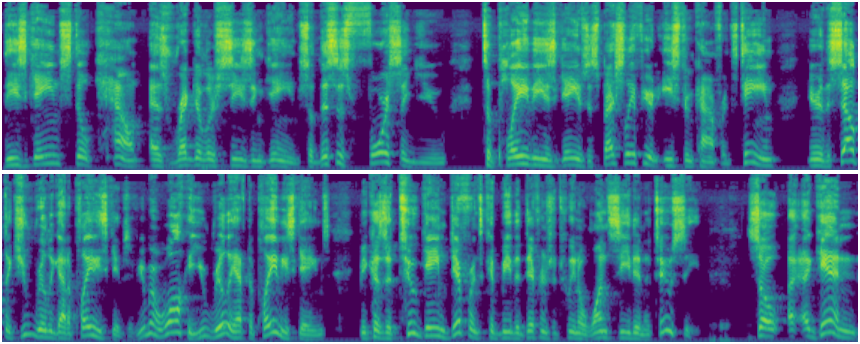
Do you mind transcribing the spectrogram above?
these games still count as regular season games so this is forcing you to play these games, especially if you're an Eastern Conference team. You're the Celtics, you really got to play these games. If you're Milwaukee, you really have to play these games because a two game difference could be the difference between a one seed and a two seed. So, again,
